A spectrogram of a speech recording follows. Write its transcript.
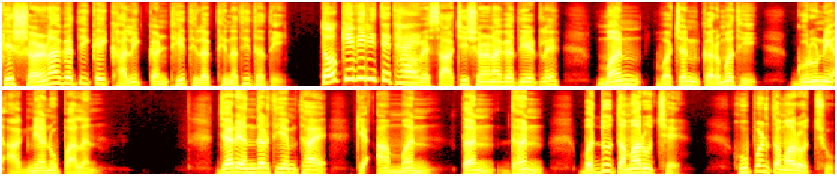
કે શરણાગતિ કંઈ ખાલી કંઠી થિલકથી નથી થતી. તો કેવી રીતે થાય? હવે સાચી શરણાગતિ એટલે મન વચન કર્મથી ગુરુની આજ્ઞાનું પાલન. જ્યારે અંદરથી એમ થાય કે આ મન તન ધન બધું તમારું જ છે હું પણ તમારો જ છું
